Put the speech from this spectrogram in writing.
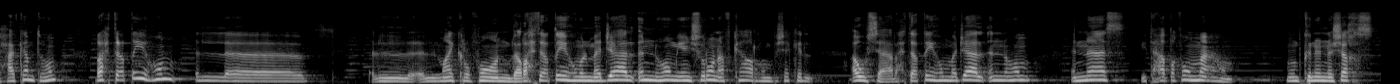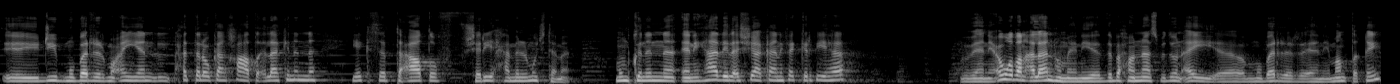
حاكمتهم راح تعطيهم ال- ال- الميكروفون راح تعطيهم المجال إنهم ينشرون أفكارهم بشكل أوسع، راح تعطيهم مجال إنهم الناس يتعاطفون معهم. ممكن إنه شخص يجيب مبرر معين حتى لو كان خاطئ لكن إنه يكسب تعاطف شريحة من المجتمع. ممكن إنه يعني هذه الأشياء كان يفكر فيها يعني عوضا على أنهم يعني ذبحوا الناس بدون أي آه، مبرر يعني منطقي.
